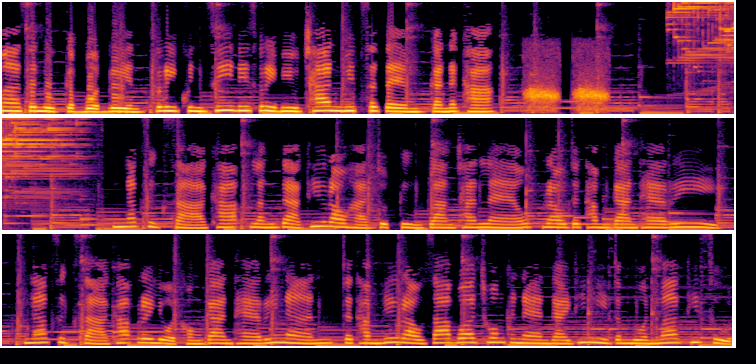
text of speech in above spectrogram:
มาสนุกกับบทเรียน Frequency Distribution with STEM กันนะคะ นักศึกษาคะ หลังจากที่เราหาจุดกึ่งกลางชั้นแล้ว เราจะทำการแทรี่นักศึกษาคะประโยชน์ของการแทรี่นั้น จะทำให้เราทราบว่าช่วงคะแนนใดที่มีจำนวนมากที่สุด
